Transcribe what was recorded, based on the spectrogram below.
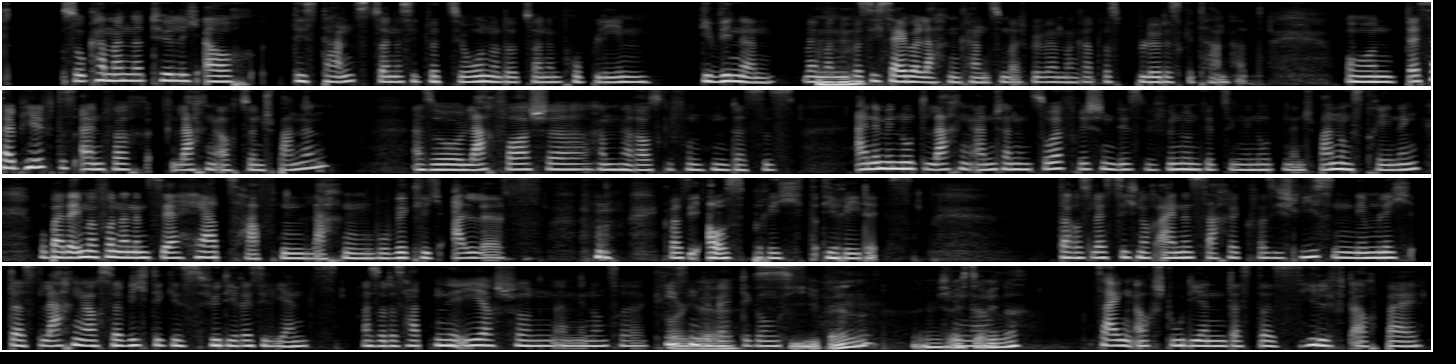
so kann man natürlich auch Distanz zu einer Situation oder zu einem Problem gewinnen, wenn man mhm. über sich selber lachen kann, zum Beispiel, wenn man gerade was Blödes getan hat. Und deshalb hilft es einfach, Lachen auch zu entspannen. Also Lachforscher haben herausgefunden, dass es eine Minute Lachen anscheinend so erfrischend ist wie 45 Minuten Entspannungstraining, wobei da immer von einem sehr herzhaften Lachen, wo wirklich alles quasi ausbricht, die Rede ist. Daraus lässt sich noch eine Sache quasi schließen, nämlich dass Lachen auch sehr wichtig ist für die Resilienz. Also das hatten wir eh auch schon ähm, in unserer Krisenbewältigung. Sieben, wenn ich mich genau. recht erinnere. Zeigen auch Studien, dass das hilft, auch bei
